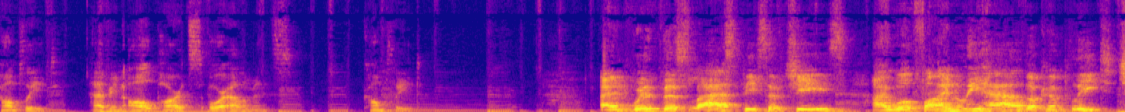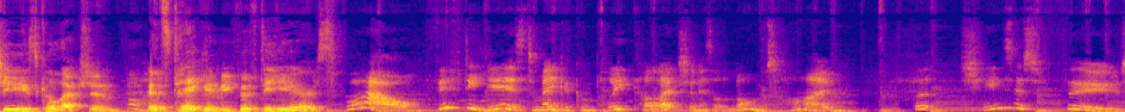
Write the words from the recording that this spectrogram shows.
Complete. Having all parts or elements. Complete. And with this last piece of cheese, I will finally have a complete cheese collection. Oh. It's taken me 50 years. Wow, 50 years to make a complete collection is a long time. But cheese is food.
